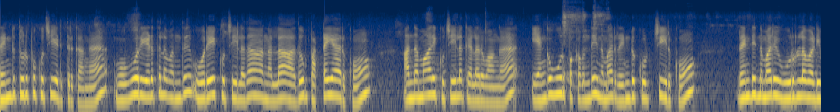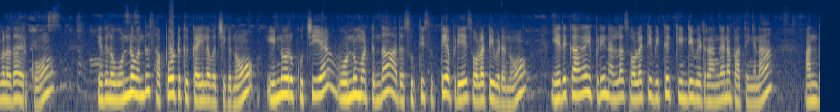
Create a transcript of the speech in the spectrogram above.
ரெண்டு துடுப்பு குச்சி எடுத்திருக்காங்க. ஒவ்வொரு இடத்துல வந்து ஒரே குச்சியில் தான் நல்லா அதுவும் பட்டையாக இருக்கும். அந்த மாதிரி குச்சியில் கிளறுவாங்க. எங்கள் ஊர் பக்கம் வந்து இந்த மாதிரி ரெண்டு குச்சி இருக்கும். ரெண்டு இந்த மாதிரி உருளை வடிவில் தான் இருக்கும். இதில் ஒன்று வந்து சப்போர்ட்டுக்கு கையில் வச்சுக்கணும். இன்னொரு குச்சியை ஒன்று மட்டும்தான் அதை சுற்றி சுற்றி அப்படியே சொலட்டி விடணும். எதுக்காக இப்படி நல்லா சொலட்டி விட்டு கிண்டி விடுறாங்கன்னு பார்த்தீங்கன்னா அந்த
